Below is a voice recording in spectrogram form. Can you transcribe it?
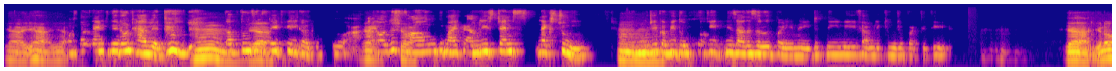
yeah yeah yeah or sometimes they don't have it mm, तब तुम yeah. frustrated feel करते so yeah, I always sure. found my family stands next to me mm-hmm. तो मुझे कभी दोस्तों की इतनी ज़्यादा ज़रूरत पड़ी नहीं जितनी मेरी फैमिली की मुझे पड़ती थी या यू नो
